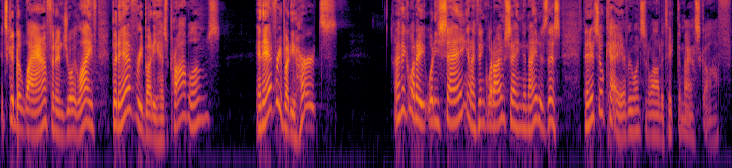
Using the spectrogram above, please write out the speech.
It's good to laugh and enjoy life, but everybody has problems, and everybody hurts. I think what, I, what he's saying, and I think what I'm saying tonight is this that it's okay every once in a while to take the mask off.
